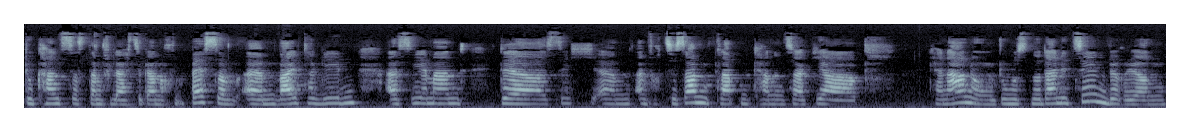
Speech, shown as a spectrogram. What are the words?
du kannst das dann vielleicht sogar noch besser ähm, weitergeben als jemand, der sich ähm, einfach zusammenklappen kann und sagt, ja, pff, keine Ahnung, du musst nur deine Zehen berühren.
